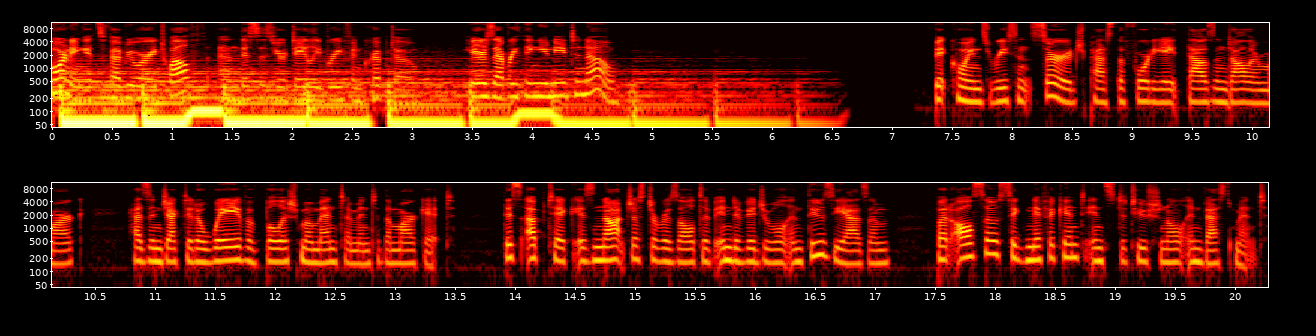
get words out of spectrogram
morning, it's February 12th, and this is your daily brief in crypto. Here's everything you need to know. Bitcoin's recent surge past the $48,000 mark has injected a wave of bullish momentum into the market. This uptick is not just a result of individual enthusiasm, but also significant institutional investment,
